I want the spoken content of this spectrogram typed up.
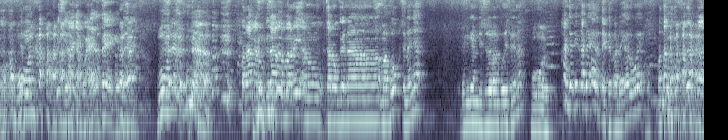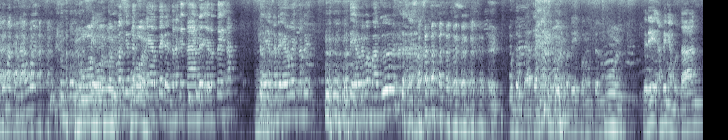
oh mohon Abi siranya ku RT gitu. mohon ya Nya, terang anu viral kemari anu carogena mabok cenanya. Dan yang disusulan ku istrina mohon kan jadi KDRT teh KDRW. Mata jadi mah tenang we. mohon mohon Tapi masih ada RT dan tenang ke KDRT ah. Teu aya KDRW KD. Nanti RW mah. Punten teh teh pada pengunten. Jadi abi ngamutan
